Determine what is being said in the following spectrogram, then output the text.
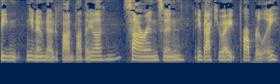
be, you know, notified by the uh, sirens and evacuate properly.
